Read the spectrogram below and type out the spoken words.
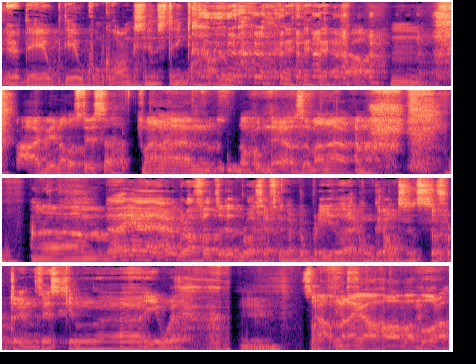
Det er jo, det er jo konkurranseinstinkt. Hallo. Ja. ja, jeg begynner å stusse. Men um, nok om det, altså. Men eh, um, Jeg jeg er jo glad for at blåkjeften kommer til å bli det der konkurransefortrinnfisken uh, i år. Mm. ja, men jeg har havabbor, da.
